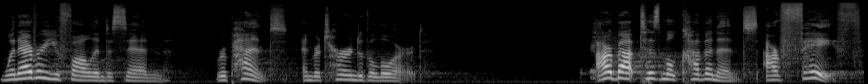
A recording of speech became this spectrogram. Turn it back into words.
Whenever you fall into sin, repent and return to the Lord. Our baptismal covenant, our faith,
